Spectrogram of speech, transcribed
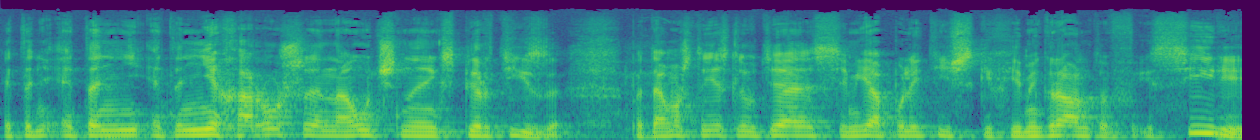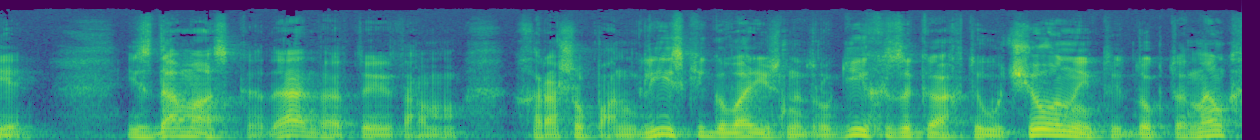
Это, это, не, это не хорошая научная экспертиза. Потому что если у тебя семья политических иммигрантов из Сирии, из Дамаска, да, ты там хорошо по-английски говоришь, на других языках, ты ученый, ты доктор наук,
